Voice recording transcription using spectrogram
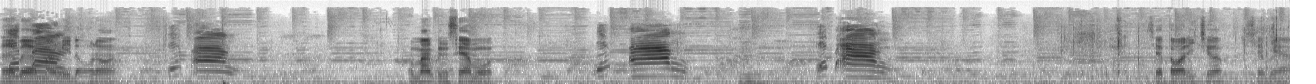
Đấy tiếp bây giờ mang đi đổ thôi tiếp bằng. Con mang từng xe một. Tiếp bằng. Ừ. tiếp bằng. Xe to đi trước xe bé.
